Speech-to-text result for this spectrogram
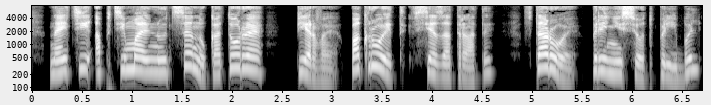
— найти оптимальную цену, которая, первое, покроет все затраты, второе, принесет прибыль,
